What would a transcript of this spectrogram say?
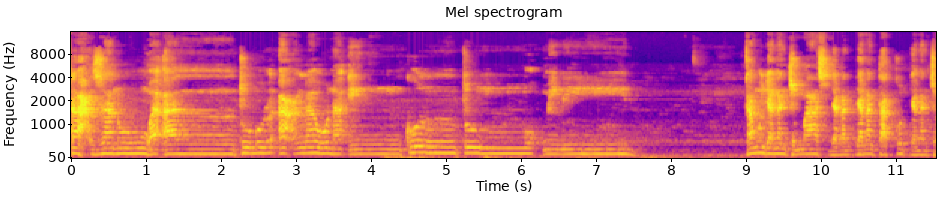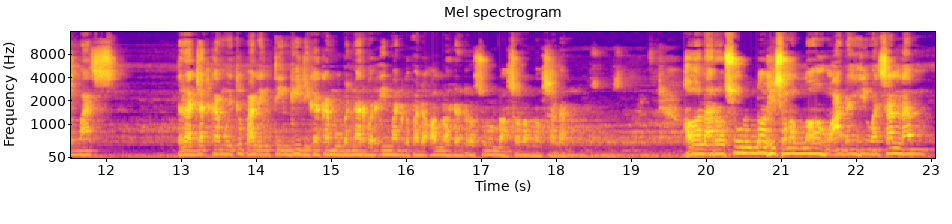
تحزنوا وأنتم antumul a'launa in kuntum mu'minin. Kamu jangan cemas, jangan jangan takut, jangan cemas. Derajat kamu itu paling tinggi jika kamu benar beriman kepada Allah dan Rasulullah sallallahu alaihi wasallam. Qala Rasulullah sallallahu alaihi wasallam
